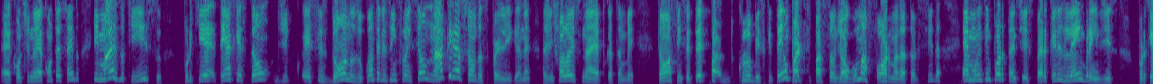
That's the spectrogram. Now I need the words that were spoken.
é, continue acontecendo. E mais do que isso, porque tem a questão de esses donos, o quanto eles influenciam na criação da Superliga, né? A gente falou isso na época também. Então, assim, você ter clubes que tenham participação de alguma forma da torcida é muito importante. Eu espero que eles lembrem disso, porque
